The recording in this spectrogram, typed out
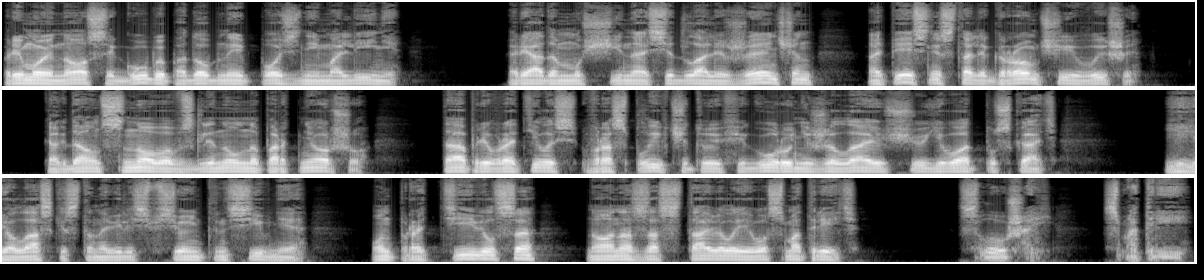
прямой нос и губы, подобные поздней малине. Рядом мужчины оседлали женщин, а песни стали громче и выше. Когда он снова взглянул на партнершу, та превратилась в расплывчатую фигуру, не желающую его отпускать. Ее ласки становились все интенсивнее. Он противился, но она заставила его смотреть. «Слушай, смотри,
